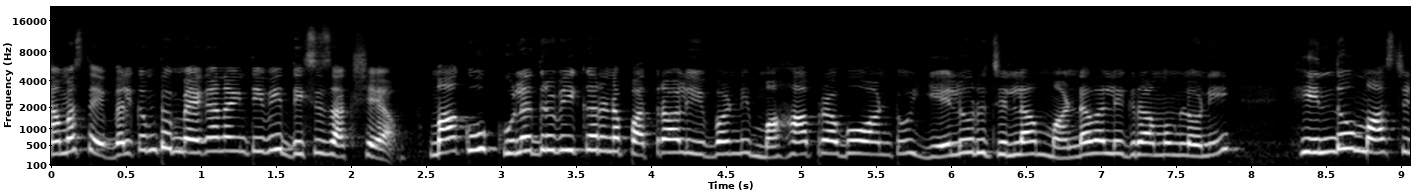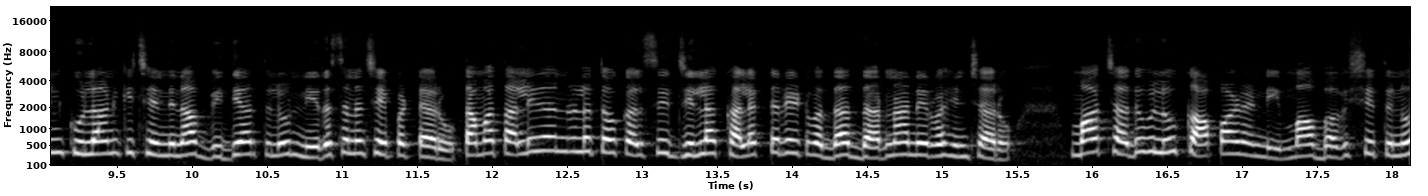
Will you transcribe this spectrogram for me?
నమస్తే welcome to Mega nine TV. This is Akshaya. మాకు కుల ధృవీకరణ పత్రాలు ఇవ్వండి మహాప్రభు అంటూ ఏలూరు జిల్లా మండవల్లి గ్రామంలోని హిందూ మాస్టిన్ కులానికి చెందిన విద్యార్థులు నిరసన చేపట్టారు. తమ తల్లిదండ్రులతో కలిసి జిల్లా కలెక్టరేట్ వద్ద ధర్నా నిర్వహించారు. మా చదువులు కాపాడండి మా భవిష్యత్తును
